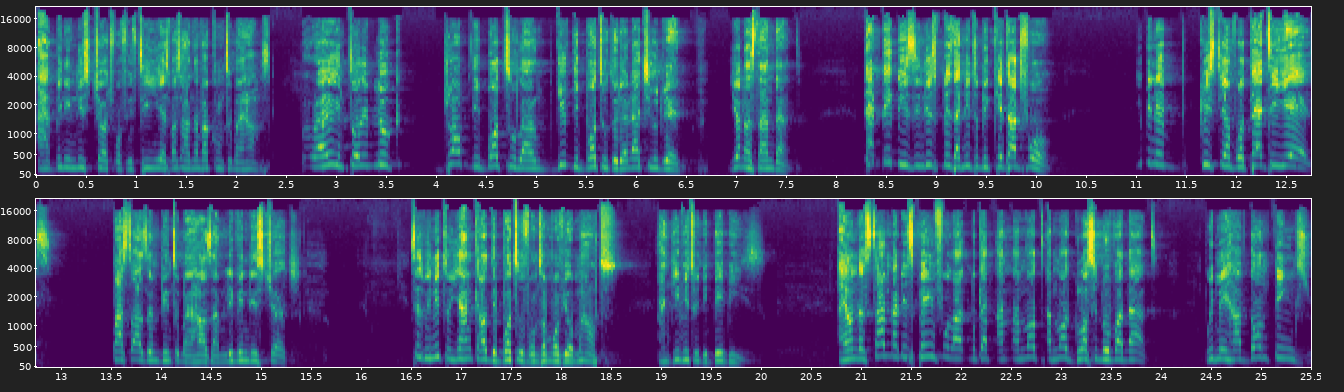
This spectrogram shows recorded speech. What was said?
I have been in this church for 15 years. Pastor has never come to my house. Hagin told him, Look, drop the bottle and give the bottle to the other children. You understand that? There are babies in this place that need to be catered for. You've been a Christian for 30 years. Pastor hasn't been to my house. I'm leaving this church. He says we need to yank out the bottle from some of your mouths and give it to the babies. I understand that it's painful. Look, I'm, I'm, not, I'm not glossing over that. We may have done things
